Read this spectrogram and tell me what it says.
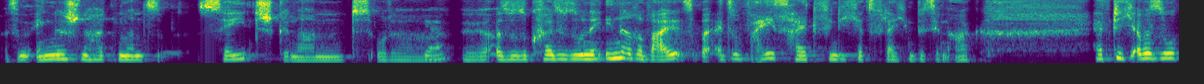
also im Englischen hat man es Sage genannt oder ja. Äh, also so quasi so eine innere Weisheit, also Weisheit finde ich jetzt vielleicht ein bisschen arg heftig, aber so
